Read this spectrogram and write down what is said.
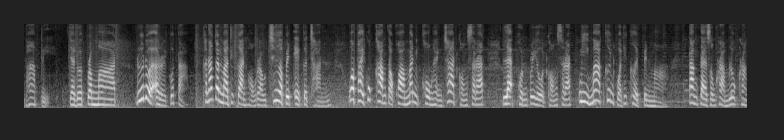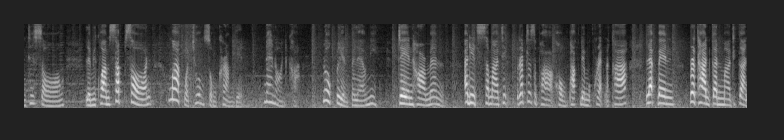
35 ปี จะโดยประมาทหรือโดยอะไรก็ตาม คณะกรรมาการของเราเชื่อเป็นเอกฉันท์ว่าภัยคุกคามต่อความมั่นคงแห่งชาติของสหรัฐ และผลประโยชน์ของสหรัฐมีมากขึ้นกว่าที่เคยเป็นมา ตั้งแต่สงครามโลกครั้งที่สองและมีความซับซ้อนมากกว่าช่วงสงครามเย็น แน่นอนค่ะ โลกเปลี่ยนไปแล้วนี่ เจนฮาร์แมนอดีตสมาชิกรัฐสภาของพรรคเดโมแครตนะคะ และเป็นประธานกันมาธิการ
